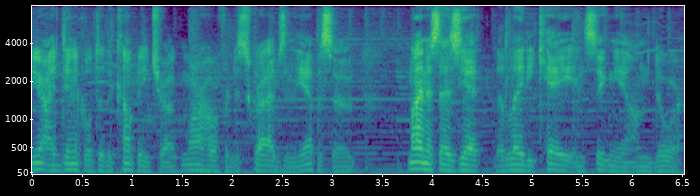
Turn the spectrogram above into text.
near identical to the company truck Marhofer describes in the episode, minus as yet the Lady K insignia on the door.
